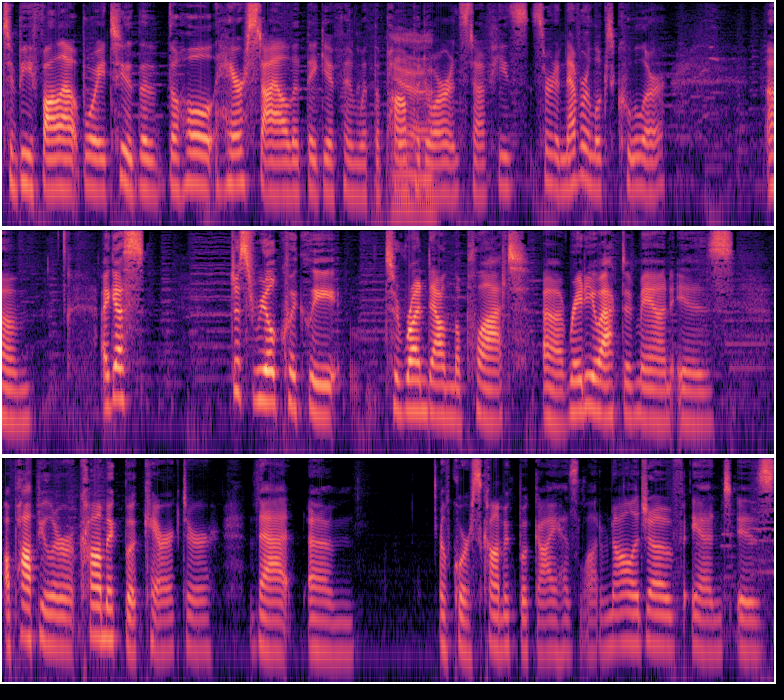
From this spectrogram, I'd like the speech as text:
to be Fallout Boy too. The the whole hairstyle that they give him with the pompadour and stuff. He's sort of never looked cooler. Um, I guess just real quickly to run down the plot. Uh, Radioactive Man is a popular comic book character that. Um, of course, comic book guy has a lot of knowledge of and is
